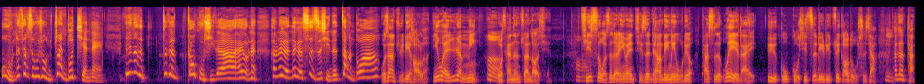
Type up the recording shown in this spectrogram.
哦，那这样生活兄你赚很多钱呢，因为那个这个高股息的啊，还有那还有那个那个市值型的涨很多啊。我这样举例好了，因为认命，我才能赚到钱。其实我这个人，因为其实像零零五六，它是未来预估股息值利率最高的五十家，它跟台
